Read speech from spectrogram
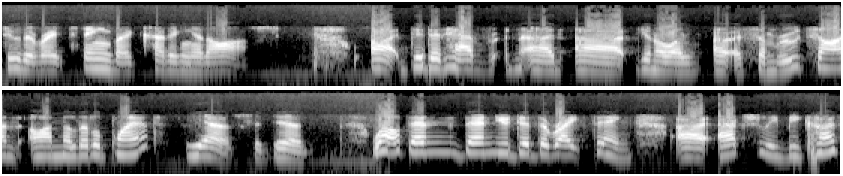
do the right thing by cutting it off? Uh, did it have, uh, uh, you know, uh, uh, some roots on on the little plant? Yes, it did. Well, then then you did the right thing. Uh, actually, because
